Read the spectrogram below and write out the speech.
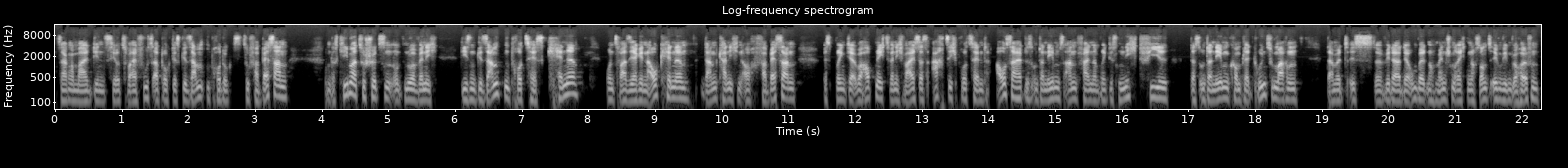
sagen wir mal, den CO2-Fußabdruck des gesamten Produkts zu verbessern, um das Klima zu schützen. Und nur wenn ich diesen gesamten Prozess kenne, und zwar sehr genau kenne, dann kann ich ihn auch verbessern es bringt ja überhaupt nichts, wenn ich weiß, dass 80 Prozent außerhalb des Unternehmens anfallen, dann bringt es nicht viel, das Unternehmen komplett grün zu machen. Damit ist äh, weder der Umwelt noch Menschenrechten noch sonst irgendwem geholfen,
